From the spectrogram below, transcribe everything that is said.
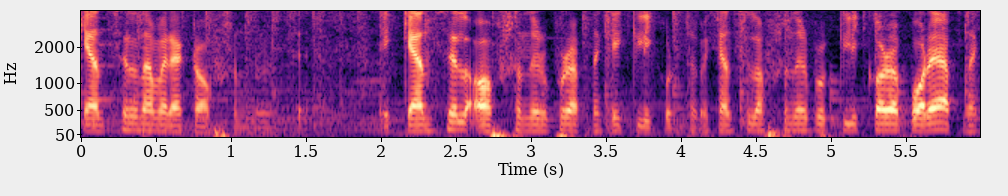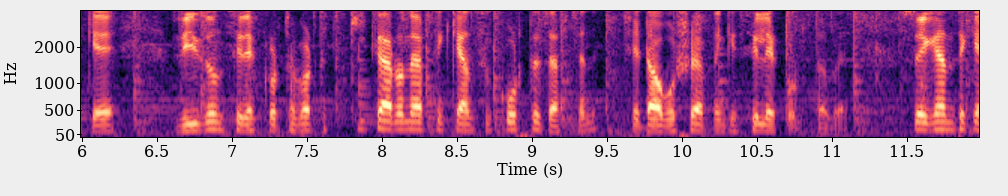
ক্যান্সেল নামের একটা অপশন রয়েছে। এই ক্যান্সেল অপশনের উপর আপনাকে ক্লিক করতে হবে। ক্যান্সেল অপশনের উপর ক্লিক করার পরে আপনাকে রিজন সিলেক্ট করতে হবে, অর্থাৎ কী কারণে আপনি ক্যান্সেল করতে চাচ্ছেন সেটা অবশ্যই আপনাকে সিলেক্ট করতে হবে। সো এখান থেকে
